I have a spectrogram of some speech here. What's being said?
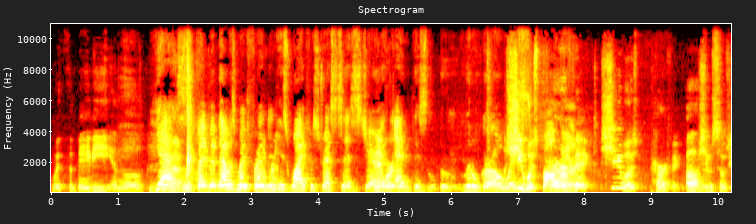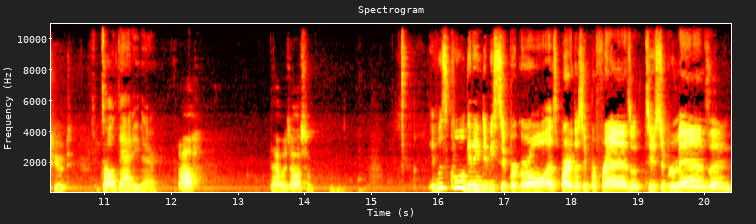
with the baby and the Yes, That but, but that was my friend, and his wife was dressed as Jareth, were- and this l- little girl was she was ball gown. perfect. She was perfect. Oh, she was so cute. It's all daddy there. Ah, that was awesome. it was cool getting to be Supergirl as part of the Super Friends with two Supermans, and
